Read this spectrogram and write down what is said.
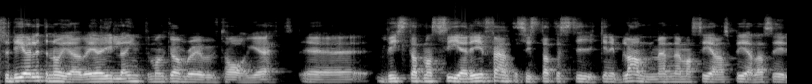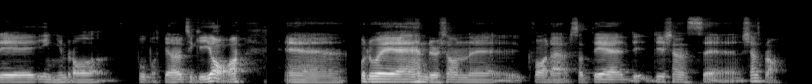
så det är jag lite nöjd över. Jag gillar inte Montgomery överhuvudtaget. Eh, visst att man ser det i fantasy-statistiken ibland, men när man ser han spela så är det ingen bra fotbollsspelare, tycker jag. Eh, och då är Henderson eh, kvar där, så det, det, det känns, eh, känns bra.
